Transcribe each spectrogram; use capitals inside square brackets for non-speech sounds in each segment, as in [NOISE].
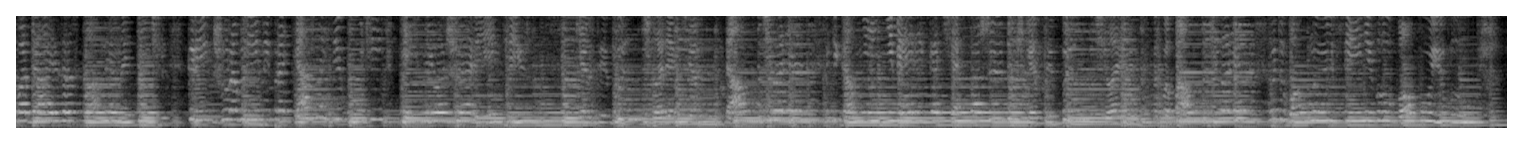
Вода из расплавленной тучи Крик журавлиный, протяжный, текучий, Вечный ложь-ориентир Кем ты был, человек, чем ты стал, человек? Эти камни не берег, а часть ваших душ. Кем ты был, человек, как попал человек В эту водную, синюю, глубокую глушь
